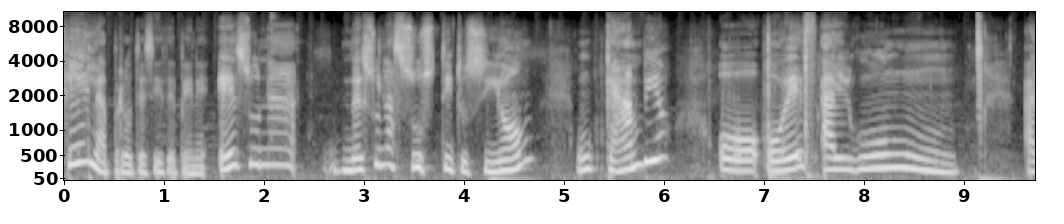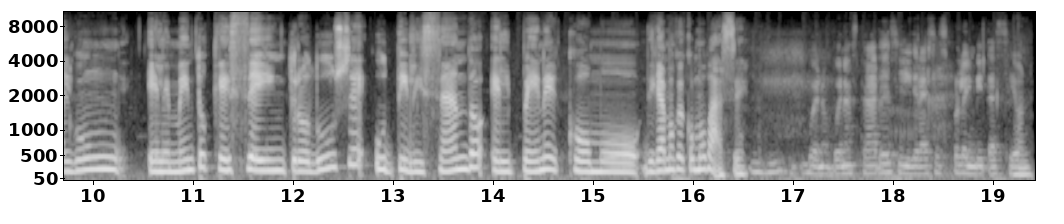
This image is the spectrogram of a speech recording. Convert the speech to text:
¿Qué es la prótesis de pene? ¿Es una, es una sustitución, un cambio o, o es algún, algún elemento que se introduce utilizando el pene como, digamos que como base. Bueno, buenas tardes y gracias por la invitación.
